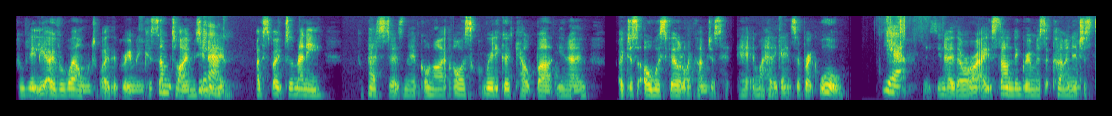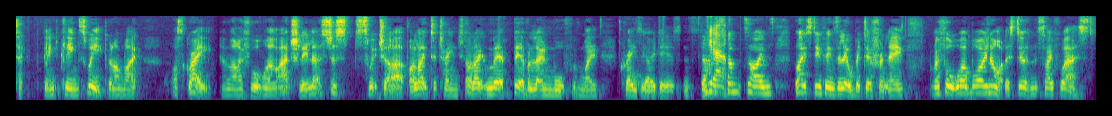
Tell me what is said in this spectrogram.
completely overwhelmed by the grooming. Because sometimes, you Yeah. know, I've spoke to many competitors and they've gone, I, was really good, Kel, but, you know, I just always feel like I'm just hitting my head against a brick wall. Yeah. You know, there are outstanding groomers that come in and just take clean, clean sweep, and I'm like, that's great. And then I thought, well, actually, let's just switch it up. I like to change. I like a bit, bit of a lone wolf with my crazy ideas and stuff. Yeah. Sometimes I like to do things a little bit differently. And I thought, well, why not? Let's do it in the southwest.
